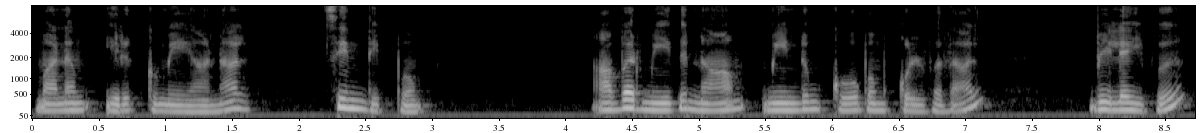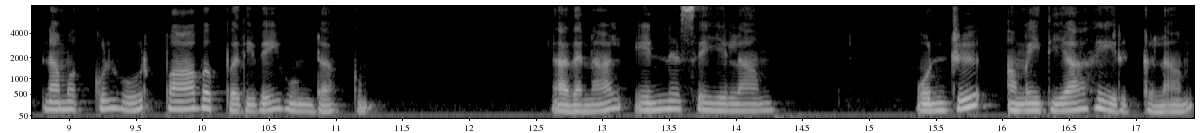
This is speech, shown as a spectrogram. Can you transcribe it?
மனம் இருக்குமேயானால் சிந்திப்போம். அவர் மீது நாம் மீண்டும் கோபம் கொள்வதால் விளைவு நமக்குள் ஓர் பாவப்பதிவை உண்டாக்கும். அதனால் என்ன செய்யலாம்? ஒன்று அமைதியாக இருக்கலாம்.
